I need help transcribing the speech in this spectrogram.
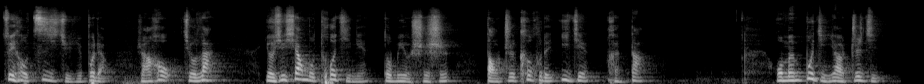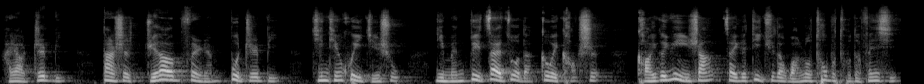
最后自己解决不了，然后就赖。有些项目拖几年都没有实施，导致客户的意见很大。我们不仅要知己，还要知彼，但是绝大部分人不知彼。今天会议结束，你们对在座的各位考试，考一个运营商在一个地区的网络拓扑图的分析。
